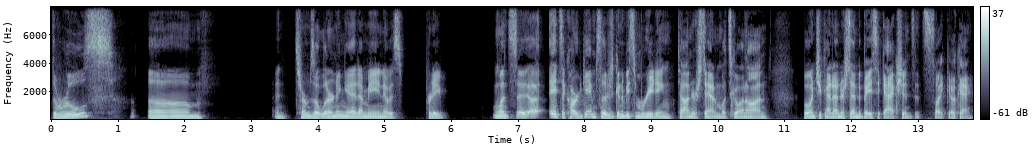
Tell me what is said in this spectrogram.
the rules. Um, in terms of learning it, I mean, it was pretty. Once uh, it's a card game, so there's going to be some reading to understand what's going on. But once you kind of understand the basic actions, it's like okay,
